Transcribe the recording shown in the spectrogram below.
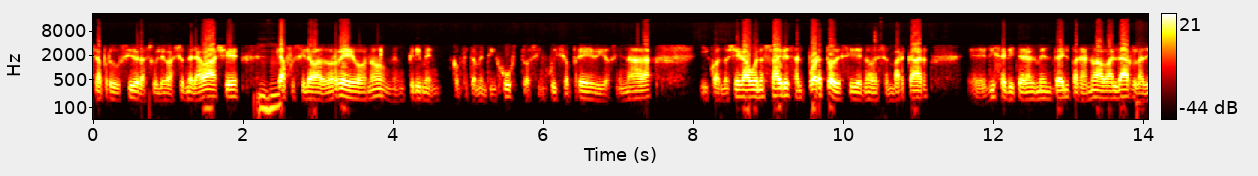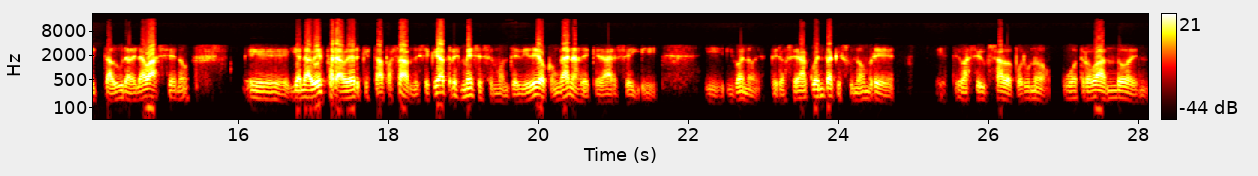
se ha producido la sublevación de la Valle, que ha fusilado a Dorrego, ¿no? Un crimen completamente injusto, sin juicio previo, sin nada. Y cuando llega a Buenos Aires al puerto decide no desembarcar, eh, dice literalmente él, para no avalar la dictadura de la Valle, ¿no? Eh, y a la vez para ver qué está pasando. Y se queda tres meses en Montevideo con ganas de quedarse y, y, bueno, pero se da cuenta que su nombre este, va a ser usado por uno u otro bando en,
